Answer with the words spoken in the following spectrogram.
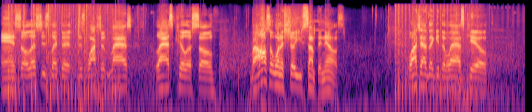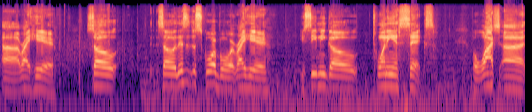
And so let's just let the just watch the last last kill or so. But I also want to show you something else. Watch after I get the last kill uh, right here. So so this is the scoreboard right here. You see me go 20 and 6. But watch uh,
